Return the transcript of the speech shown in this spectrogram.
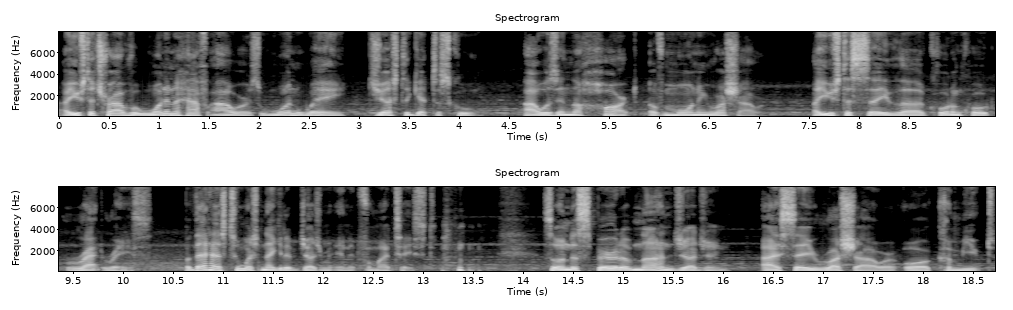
I used to travel one and a half hours one way just to get to school. I was in the heart of morning rush hour. I used to say the quote unquote rat race, but that has too much negative judgment in it for my taste. so, in the spirit of non judging, I say rush hour or commute.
